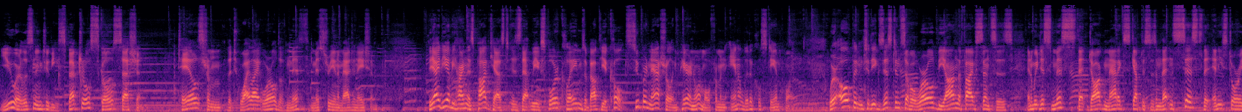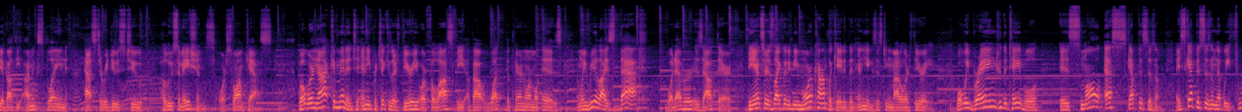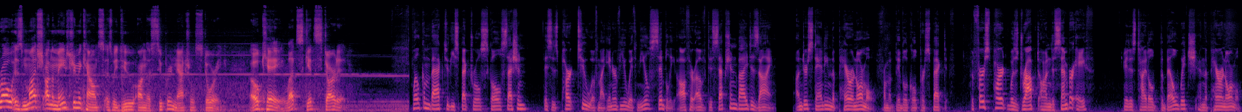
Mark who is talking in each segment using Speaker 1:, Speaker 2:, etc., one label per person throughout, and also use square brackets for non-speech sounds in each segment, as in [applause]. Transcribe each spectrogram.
Speaker 1: You are listening to the Spectral Skull Session Tales from the Twilight World of Myth, Mystery, and Imagination. The idea behind this podcast is that we explore claims about the occult, supernatural, and paranormal from an analytical standpoint. We're open to the existence of a world beyond the five senses, and we dismiss that dogmatic skepticism that insists that any story about the unexplained has to reduce to hallucinations or swamp gas. But we're not committed to any particular theory or philosophy about what the paranormal is, and we realize that, whatever is out there, the answer is likely to be more complicated than any existing model or theory. What we bring to the table is small s skepticism, a skepticism that we throw as much on the mainstream accounts as we do on the supernatural story. Okay, let's get started.
Speaker 2: Welcome back to the Spectral Skull session. This is part two of my interview with Neil Sibley, author of Deception by Design Understanding the Paranormal from a Biblical Perspective. The first part was dropped on December 8th. It is titled The Bell Witch and the Paranormal.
